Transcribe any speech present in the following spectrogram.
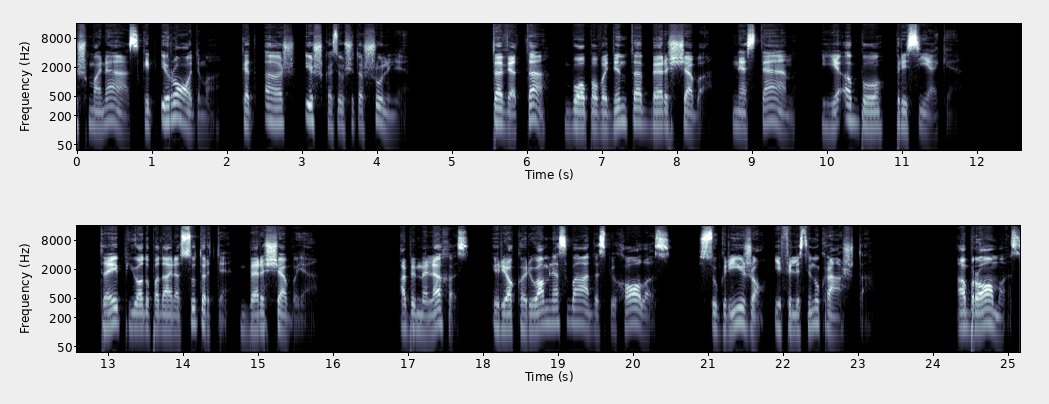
iš manęs kaip įrodymą, kad aš iškasiau šitą šulinį. Ta vieta buvo pavadinta Beršeba, nes ten jie abu prisiekė. Taip juodu padarė sutartį Beršeboje. Abimelechas ir jo kariuomenės vadas Picholas sugrįžo į Filistinų kraštą. Abromas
